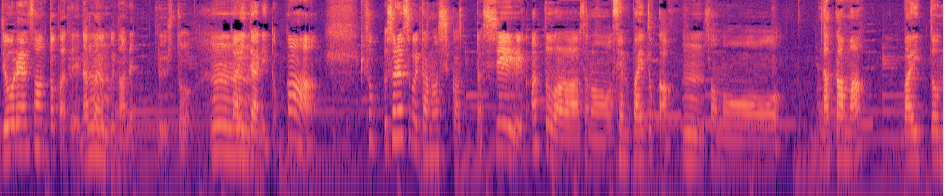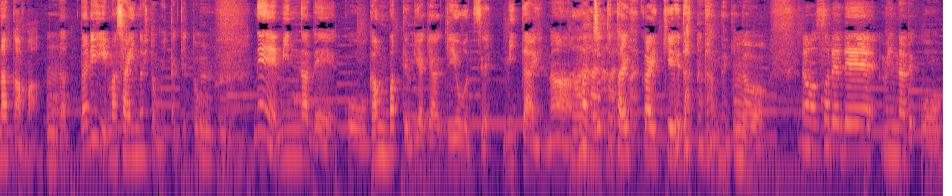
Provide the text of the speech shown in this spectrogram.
常連さんとかで仲良くなれる人うん。がいたりとか、そそれはすごい楽しかったしあとはその先輩とかうん。その仲間バイト仲間だったり、まあ、社員の人もいたけど、うんうん。でみんなでこう頑張って売り上げ上げようぜみたいな、はいはいはいはい。まあ、ちょっと体育会系だったんだけど、でもそれでみんなでこ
